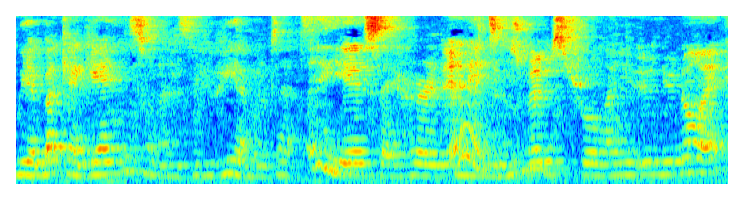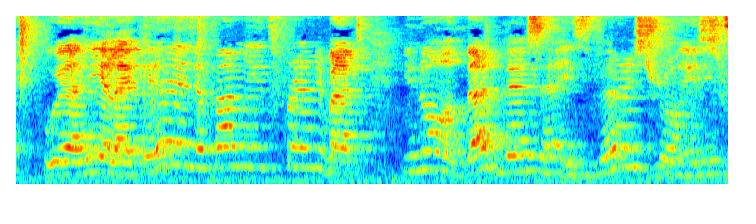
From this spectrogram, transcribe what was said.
we are back again. So Nancy, you hear about that? Eh, Yes, I heard. Eh, it was very strong, and you, you know, eh, we are here like, hey, it's a family, it's friendly, but you know that verse is very strong, and it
